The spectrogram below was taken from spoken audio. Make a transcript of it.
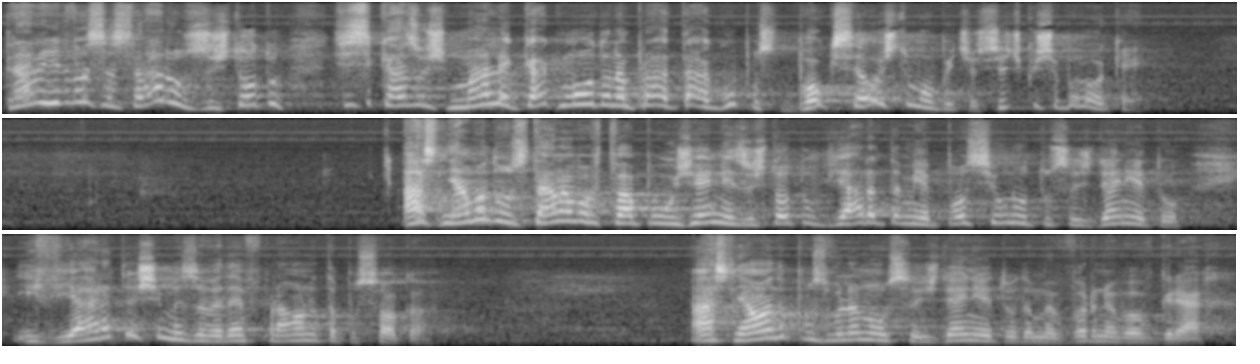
Трябва да идва с радост, защото ти си казваш, мале, как мога да направя тази глупост? Бог все още му обича, всичко ще бъде окей. Okay. Аз няма да остана в това положение, защото вярата ми е по-силна от осъждението и вярата ще ме заведе в правилната посока. Аз няма да позволя на осъждението да ме върне в грях.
